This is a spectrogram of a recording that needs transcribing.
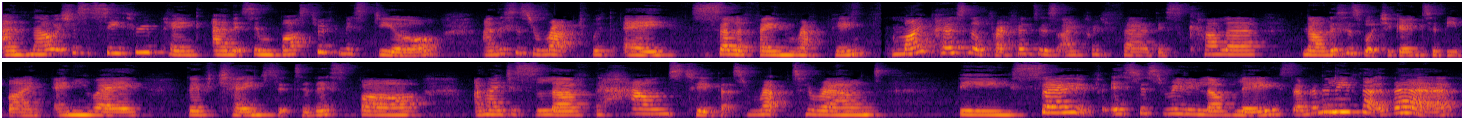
and now it's just a see-through pink and it's embossed with Miss Dior and this is wrapped with a cellophane wrapping. My personal preference is I prefer this colour. Now this is what you're going to be buying anyway. They've changed it to this bar and I just love the houndstooth that's wrapped around the soap. It's just really lovely. So I'm going to leave that there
